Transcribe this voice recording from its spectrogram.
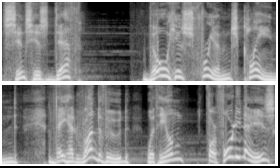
since his death though his friends claimed they had rendezvoused with him for 40 days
